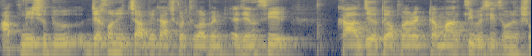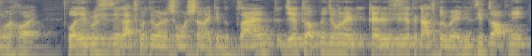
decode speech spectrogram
আপনি শুধু যখন ইচ্ছা আপনি কাজ করতে পারবেন। এজেন্সির কাজ যেহেতু আপনার একটা মান্থলি বেসিসে অনেক সময় হয়। প্রজেক্ট বেসিসে কাজ করতে পারেন, সমস্যা নাই। কিন্তু ক্লায়েন্ট যেহেতু আপনি যখন একটা এজেন্সির সাথে কাজ করবেন এজেন্সি তো আপনি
